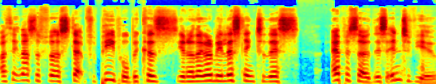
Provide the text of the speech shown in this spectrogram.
I think that's the first step for people because you know they're going to be listening to this episode, this interview,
